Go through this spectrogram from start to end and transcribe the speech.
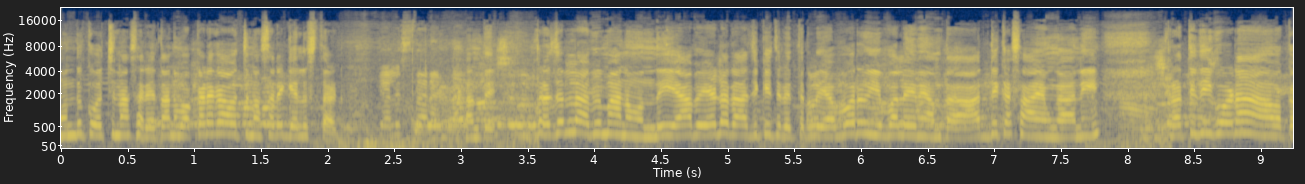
ముందుకు వచ్చినా సరే తను ఒక్కడగా వచ్చినా సరే గెలుస్తాడు. గెలుస్తారంట అంతే. ప్రజల్లో అభిమానం ఉంది. యాభై ఏళ్ళ రాజకీయ చరిత్రలో ఎవరు ఇవ్వలేని అంత ఆర్థిక సాయం కానీ ప్రతిదీ కూడా ఒక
